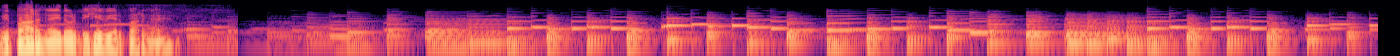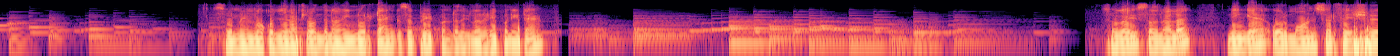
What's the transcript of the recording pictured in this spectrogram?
இது பாருங்கள் இதோட பிஹேவியர் பாருங்கள் ஸோ இன்னும் கொஞ்ச நேரத்தில் வந்து நான் இன்னொரு டேங்க் செப்பரேட் பண்ணுறதுக்கு நான் ரெடி பண்ணிட்டேன். ஸோ கைஸ் அதனால் நீங்கள் ஒரு மான்சர் ஃபிஷ்ஷு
